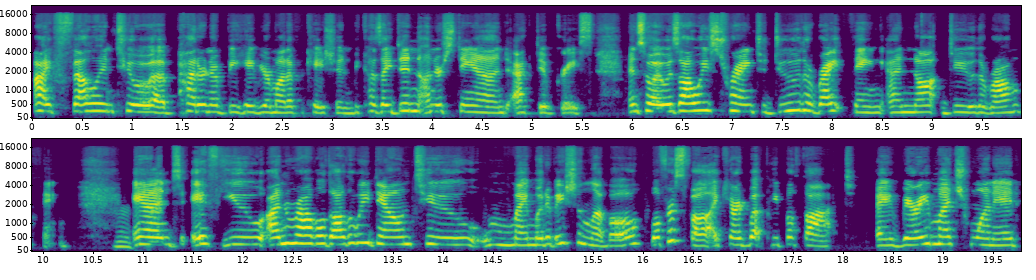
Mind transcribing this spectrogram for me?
I fell into a pattern of behavior modification because I didn't understand active grace. And so I was always trying to do the right thing and not do the wrong thing. Mm. And if you unraveled all the way down to my motivation level, well, first of all, I cared what people thought. I very much wanted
